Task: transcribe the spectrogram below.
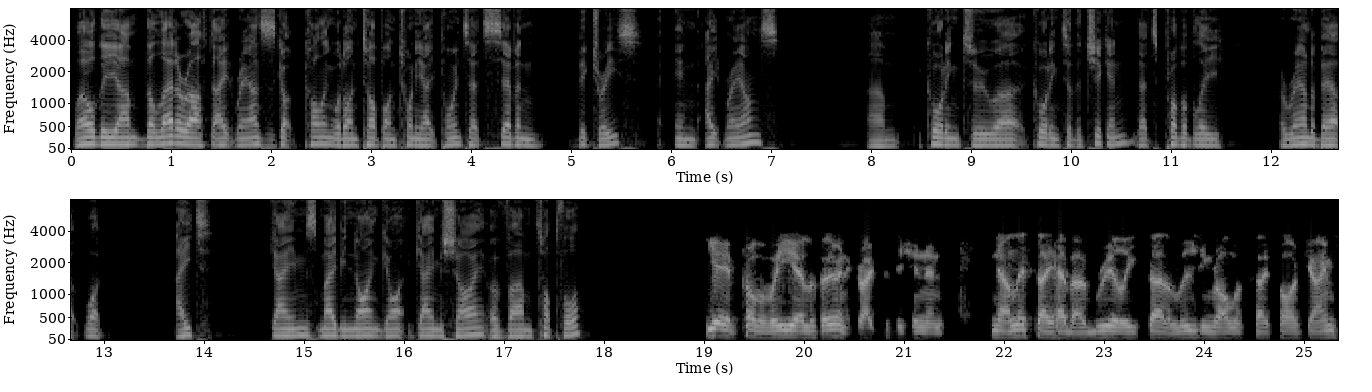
Well, the um, the ladder after eight rounds has got Collingwood on top on 28 points. That's seven victories in eight rounds. Um, according to uh, according to the chicken, that's probably around about what eight games, maybe nine games shy of um, top four. Yeah, probably. Yeah, look, they're in a great position, and you know, unless they have a really start a losing roll of say five games,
